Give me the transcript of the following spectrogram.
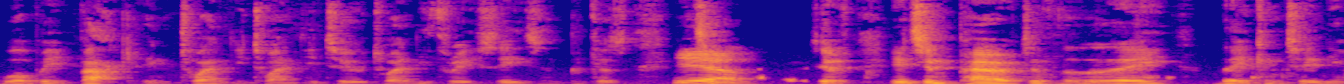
will be back in 2022-23 season because it's yeah. imperative, it's imperative that they they continue.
